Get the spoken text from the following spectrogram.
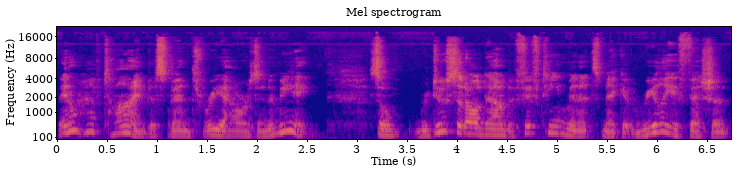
They don't have time to spend three hours in a meeting. So reduce it all down to 15 minutes, make it really efficient,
